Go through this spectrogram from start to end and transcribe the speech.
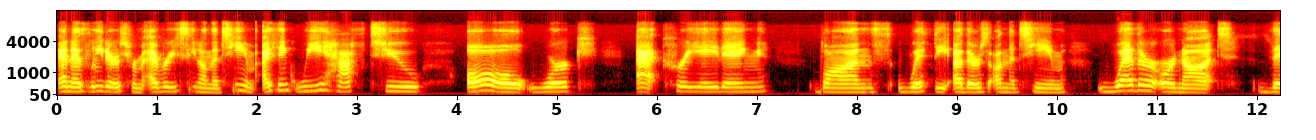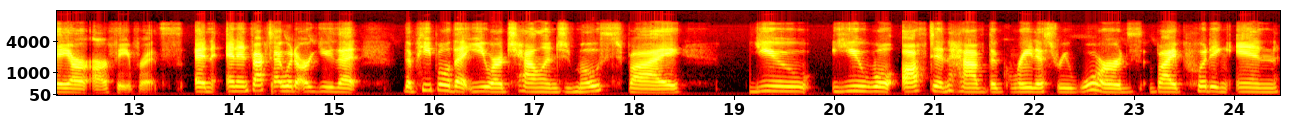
and as leaders from every seat on the team i think we have to all work at creating bonds with the others on the team whether or not they are our favorites. And and in fact i would argue that the people that you are challenged most by you you will often have the greatest rewards by putting in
